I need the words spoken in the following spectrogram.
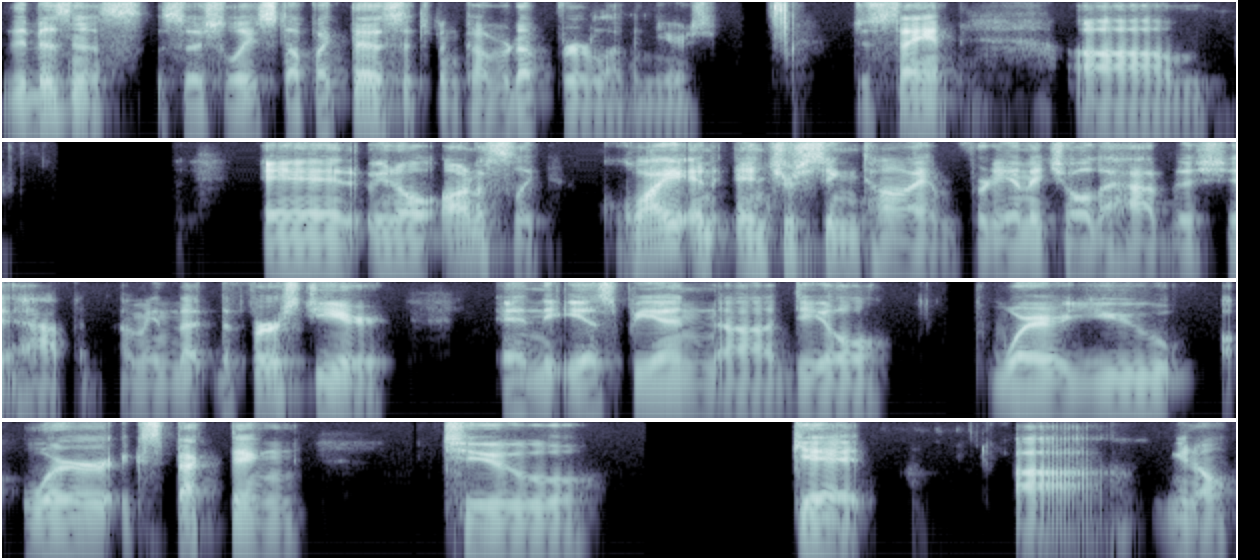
the business, especially stuff like this. It's been covered up for 11 years. Just saying. Um, and, you know, honestly, quite an interesting time for the NHL to have this shit happen. I mean, the, the first year in the ESPN uh, deal where you were expecting to get, uh, you know,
